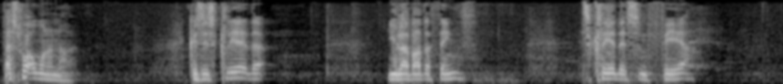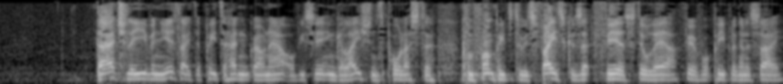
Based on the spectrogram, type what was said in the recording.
That's what I want to know. Because it's clear that you love other things. It's clear there's some fear. That actually, even years later, Peter hadn't grown out of. You see it in Galatians. Paul has to confront Peter to his face because that fear is still there. Fear of what people are going to say.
